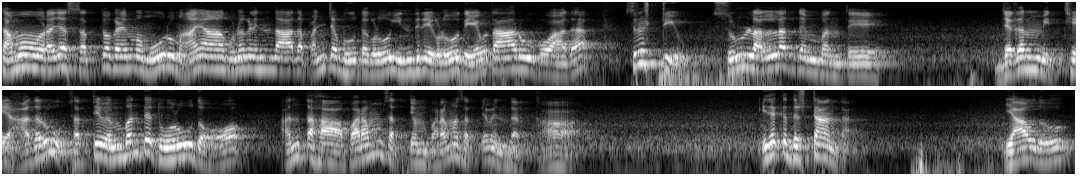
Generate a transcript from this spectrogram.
ತಮೋ ರಜ ಸತ್ವಗಳೆಂಬ ಮೂರು ಮಾಯಾ ಗುಣಗಳಿಂದಾದ ಪಂಚಭೂತಗಳು, ಇಂದ್ರಿಯಗಳು, ದೇವತಾರೂಪವಾದ ಸೃಷ್ಟಿಯು ಸುಳ್ಳಲ್ಲದ್ದೆಂಬಂತೆ, ಜಗನ್ಮಿಥ್ಯೆ ಆದರೂ ಸತ್ಯವೆಂಬಂತೆ ತೋರುವುದೋ, ಅಂತಹ ಪರಂ ಸತ್ಯಂ ಪರಮ ಸತ್ಯವೆಂದರ್ಥ. ಇದಕ್ಕೆ ದೃಷ್ಟಾಂತ. ಯಾವುದು?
